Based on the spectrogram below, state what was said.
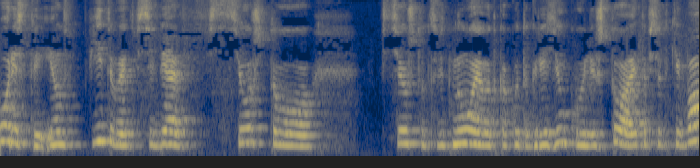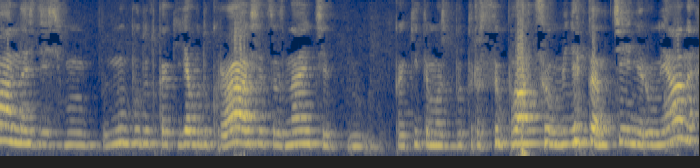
пористый, и он впитывает в себя все, что все, что цветное, вот какую-то грязюку или что, а это все-таки ванна здесь, ну, будут как я буду краситься, знаете, какие-то, может, будут рассыпаться у меня там тени румяна,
